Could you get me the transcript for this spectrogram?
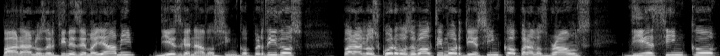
Para los Delfines de Miami, 10 ganados, 5 perdidos. para los Cuervos de Baltimore, 10-5 para los Browns, 10-5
